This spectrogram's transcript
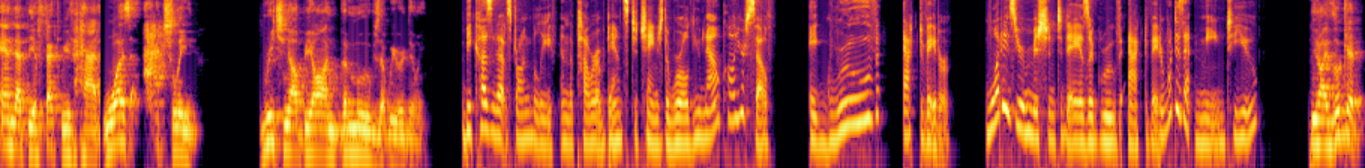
and that the effect we've had was actually reaching out beyond the moves that we were doing. Because of that strong belief in the power of dance to change the world, you now call yourself a groove activator. What is your mission today as a groove activator? What does that mean to you? You know, I look at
